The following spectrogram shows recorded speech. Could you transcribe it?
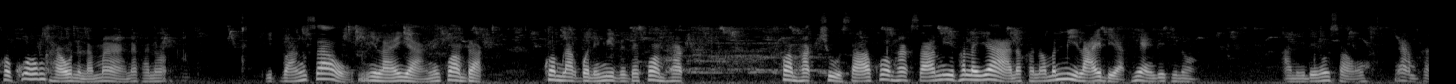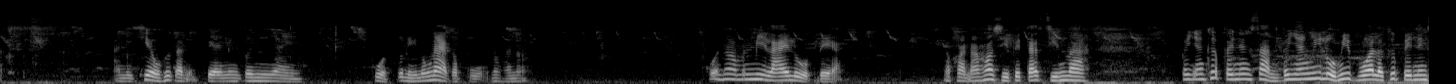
ครอบครัวของเขาเนั่นละมานะคะเนาะผิดหวังเศร้ามีหลายอย่างในความรัก ความรักบ่ได้มีแต่ความหัก ความหักชู้สาวความหักสามีภรรยานะคะเนาะมันมีหลายแบบแห่งเด้อพี่น้องอันนี้ไดโนเสาร์งามค่ะ อันนี้เขี้ยวคือกันอีกแปลงหนึ่งตัวใหญ่ปวดตัวนี้ลงหน้ากระปุกนะคะเนาะคนเฮามันมีหลายรูปแบบนะคะนะเฮาสิไปตัดสินว่าเป็นยังคือเป็นยังสั่นเป็นยังมีลูกมีผัวแล้วคือเป็นยัง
